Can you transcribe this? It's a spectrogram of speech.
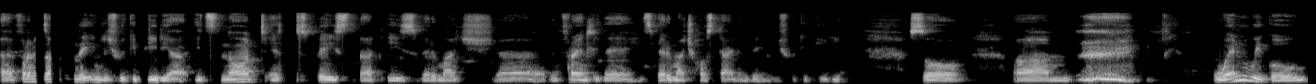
Uh, for example, the English Wikipedia, it's not a space that is very much uh, friendly there. It's very much hostile in the English Wikipedia. So um, when we go,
